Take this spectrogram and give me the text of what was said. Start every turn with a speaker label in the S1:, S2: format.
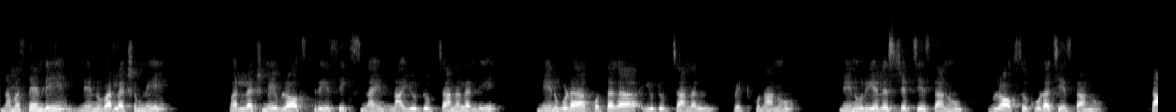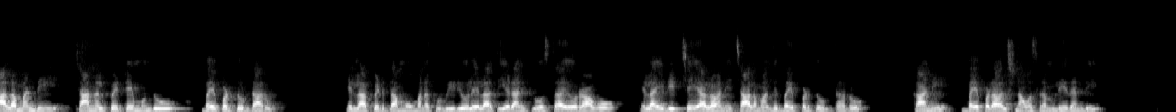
S1: నమస్తే అండి నేను వరలక్ష్మిని. Varalakshmi vlogs three six nine నా యూట్యూబ్ ఛానల్ అండి. నేను కూడా కొత్తగా యూట్యూబ్ ఛానల్ పెట్టుకున్నాను. నేను రియల్ ఎస్టేట్ చేస్తాను వ్లాగ్స్ కూడా చేస్తాను. చాలామంది ఛానల్ పెట్టే ముందు భయపడుతుంటారు. ఎలా పెడతాము మనకు వీడియోలు ఎలా తీయడానికి వస్తాయో రావో ఎలా ఎడిట్ చేయాలో అని చాలామంది భయపడుతూ ఉంటారు. కానీ భయపడాల్సిన అవసరం లేదండి.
